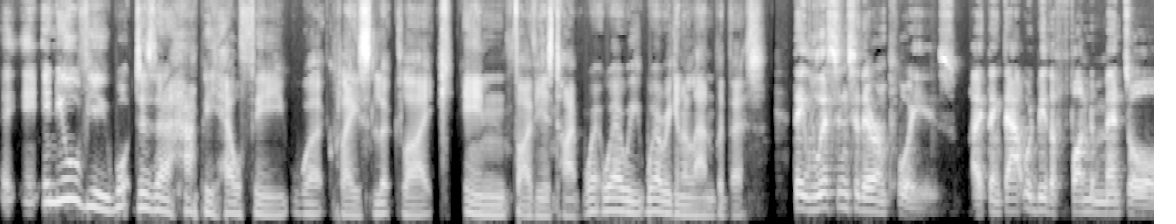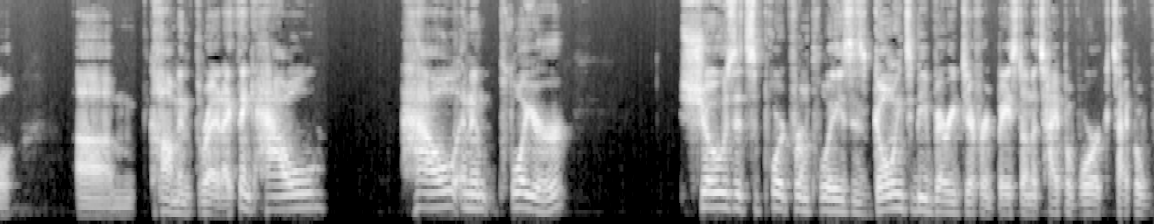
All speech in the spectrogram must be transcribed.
in your view, what does a happy, healthy workplace look like in five years' time? Where, where are we where are we going to land with this? They listen to their employees. I think that would be the fundamental um, common thread. I think how how an employer shows its support for employees is going to be very different based on the type of work, type of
